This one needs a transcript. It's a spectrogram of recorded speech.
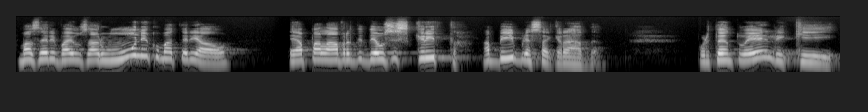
mas ele vai usar um único material, é a palavra de Deus escrita, a Bíblia Sagrada. Portanto, ele que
